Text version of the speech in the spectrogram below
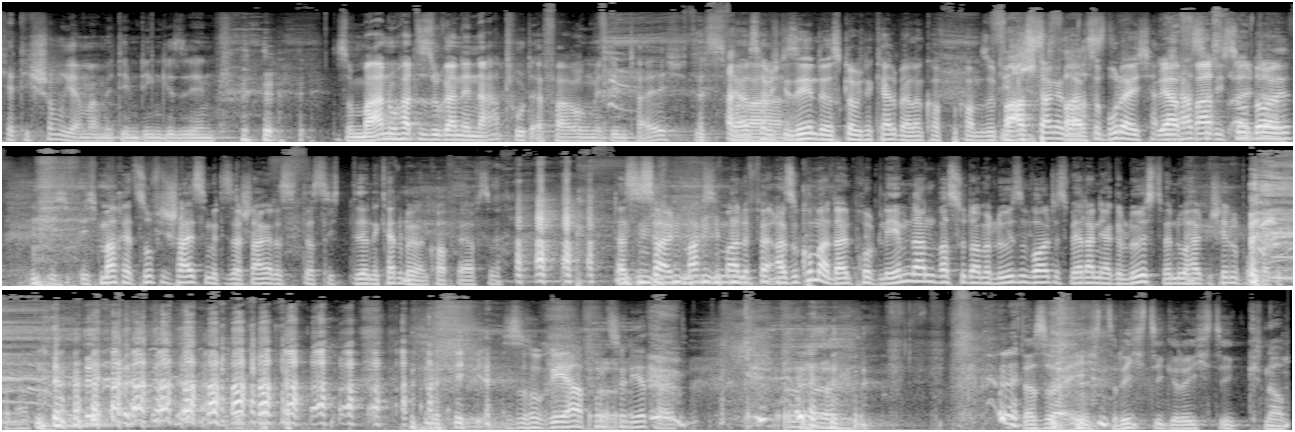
Ich hätte dich schon gerne mal mit dem Ding gesehen. So, Manu hatte sogar eine Nahtoderfahrung mit dem Teich. Das ja, das habe ich gesehen. Du hast, glaube ich, eine Kettlebell am Kopf bekommen. So, die fast, Stange fast. sagt so, Bruder, ich, ja, ich hasse fast, dich so Alter. doll. Ich, ich mache jetzt so viel Scheiße mit dieser Stange, dass, dass ich dir eine Kettlebell am Kopf werfe. So. Das ist halt maximale Ver Also guck mal, dein Problem dann, was du damit lösen wolltest, wäre dann ja gelöst, wenn du halt einen Schädelbruch hättest so Reha funktioniert halt. Das war echt richtig, richtig knapp.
